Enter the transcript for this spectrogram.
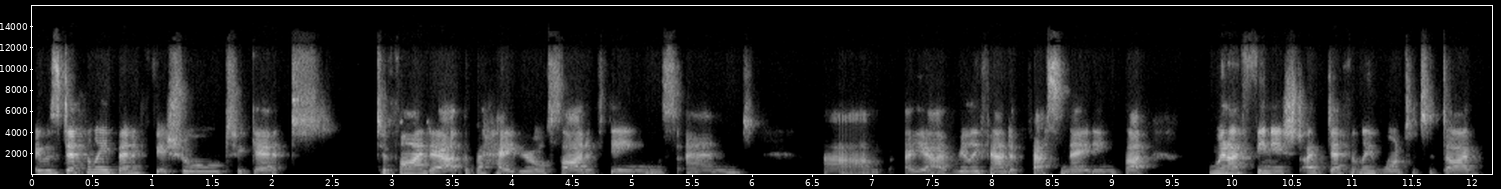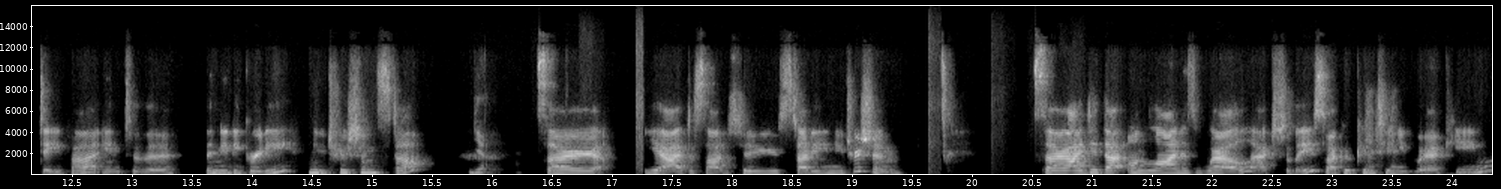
it was definitely beneficial to get to find out the behavioral side of things and um, yeah i really found it fascinating. But when i finished i definitely wanted to dive deeper into the the nitty gritty nutrition stuff. Yeah. So yeah i decided to study nutrition. So i did that online as well actually so i could continue working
